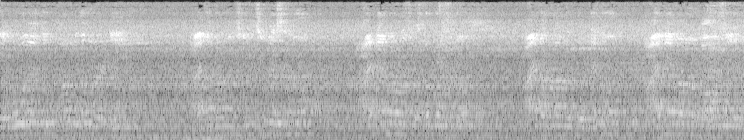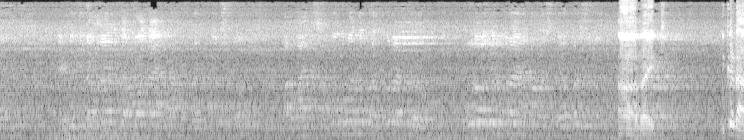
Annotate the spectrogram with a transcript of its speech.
యెహోవాకు మరణం రండి. ఆయన మనల్ని చీల్చివేసెను. ఆయనే మనల్ని స్వస్థపరచును. ఆయన మనల్ని కొట్టెను. ఆయనే మనల్ని బాగు చేయను. రెండు దినములైన తర్వాత ఆయన మనల్ని బ్రతికించును. మనం ఆయన సమ్ముఖమందు బ్రతుకున్నట్లు మూడవ దినమున ఆయన మనల్ని స్థిరపరచును. ఆ, రైట్ ఇక్కడ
